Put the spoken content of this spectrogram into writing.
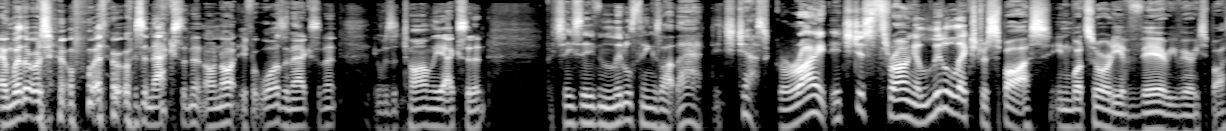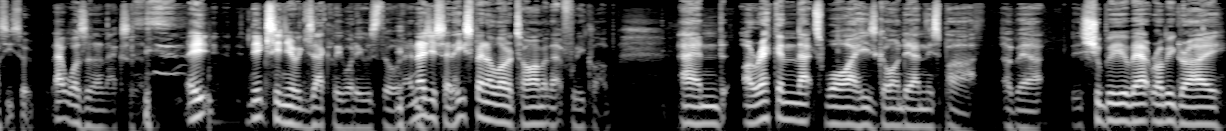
And whether it was whether it was an accident or not, if it was an accident, it was a timely accident. But see, even little things like that, it's just great. It's just throwing a little extra spice in what's already a very, very spicy soup. That wasn't an accident. he, Nixie knew exactly what he was doing. And as you said, he spent a lot of time at that footy club. And I reckon that's why he's gone down this path about it should be about Robbie Gray.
